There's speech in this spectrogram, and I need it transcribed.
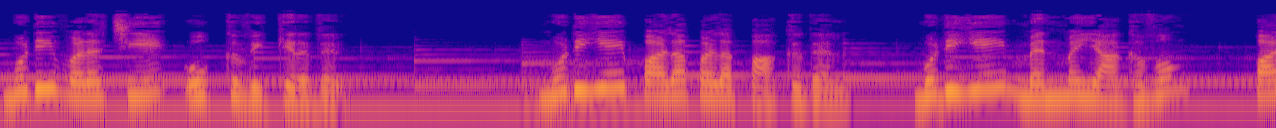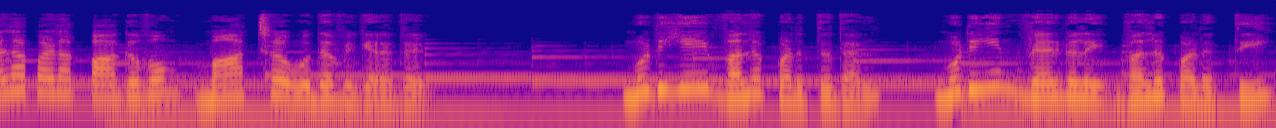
முடி வளர்ச்சியை ஊக்குவிக்கிறது. முடியை பளபளப்பாக்குதல். முடியை மென்மையாகவும் பளபளப்பாகவும் மாற்ற உதவுகிறது. முடியை வலுப்படுத்துதல். முடியின் வேர்களை வலுப்படுத்தி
